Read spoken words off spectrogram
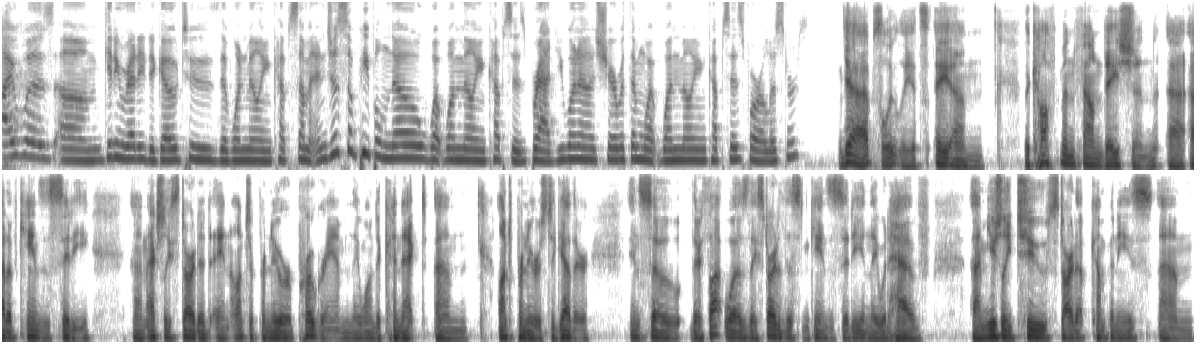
I was um, getting ready to go to the One Million Cups Summit, and just so people know what One Million Cups is, Brad, you want to share with them what One Million Cups is for our listeners? Yeah, absolutely. It's a um, the Kauffman Foundation uh, out of Kansas City um, actually started an entrepreneur program, and they wanted to connect um, entrepreneurs together. And so their thought was they started this in Kansas City, and they would have um, usually two startup companies. Um,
